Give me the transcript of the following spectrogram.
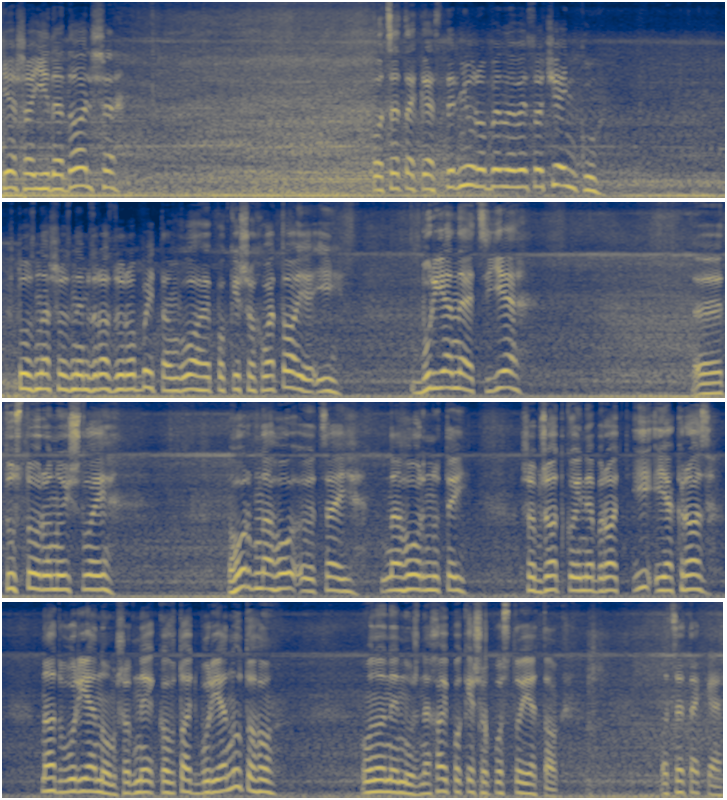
Кеша їде далі. Оце таке стерню робили височеньку. Хто зна, що з ним зразу робить, там влаги поки що хватає і бур'янець є. Е, ту сторону йшли. Горб е, цей, нагорнутий, щоб жодкою не брати. І якраз над бур'яном, щоб не ковтати бур'яну, того воно не нужне. Хай поки що постоє так. Оце таке.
